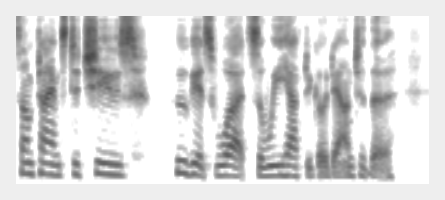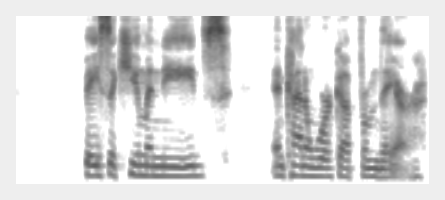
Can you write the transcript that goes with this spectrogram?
sometimes to choose who gets what. So we have to go down to the basic human needs and kind of work up from there.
